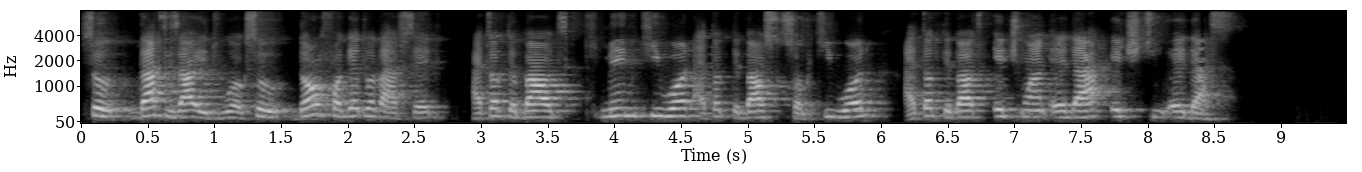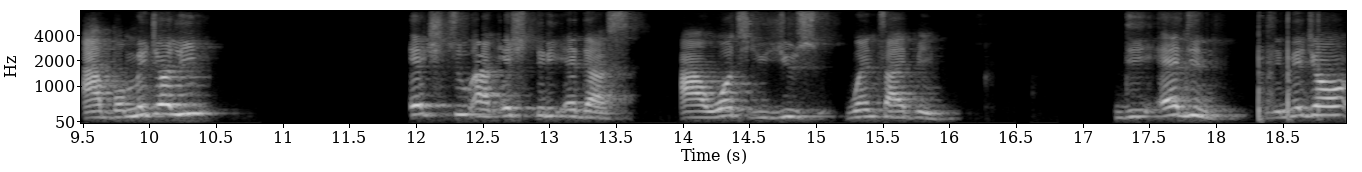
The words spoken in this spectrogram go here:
So that is how it works. So don't forget what I've said. I talked about main keyword. I talked about sub keyword. I talked about H1 header, H2 headers. Uh, but majorly, H2 and H3 headers are what you use when typing. The heading, the major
